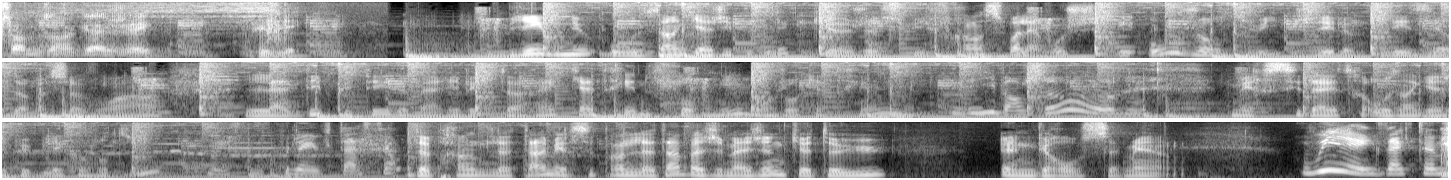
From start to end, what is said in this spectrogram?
Sommes engagés publics. Bienvenue aux Engagés publics. Je suis François Larouche et aujourd'hui, j'ai le plaisir de recevoir la députée de Marie-Victorin, Catherine Fournier. Bonjour Catherine. Oui, bonjour. Merci d'être aux Engagés publics aujourd'hui. Merci beaucoup de l'invitation. De prendre le temps. Merci de prendre le temps parce que j'imagine que tu as eu une grosse semaine. Oui, exactement.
